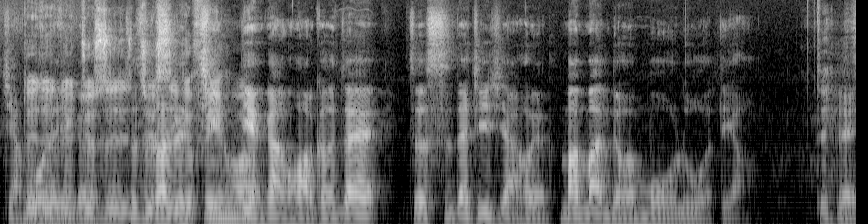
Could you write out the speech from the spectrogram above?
讲过的一个，就是这就是经典干话，可能在这个时代接下来会慢慢的会没落掉。对对，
